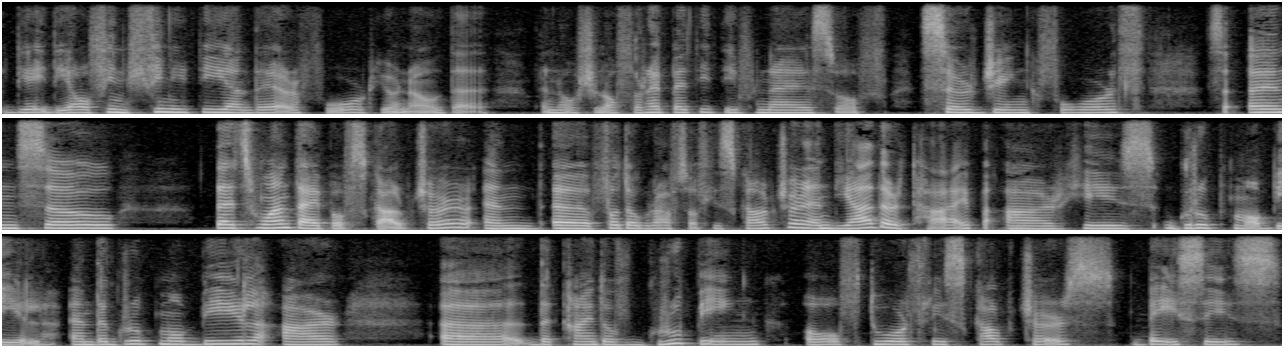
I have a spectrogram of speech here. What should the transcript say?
the idea of infinity and therefore, you know, the, the notion of repetitiveness, of surging forth. So, and so that's one type of sculpture and uh, photographs of his sculpture. And the other type are his group mobile. And the group mobile are uh, the kind of grouping of two or three sculptures, bases,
